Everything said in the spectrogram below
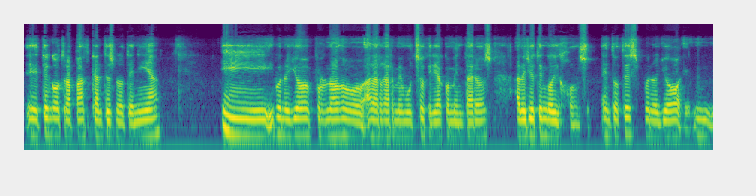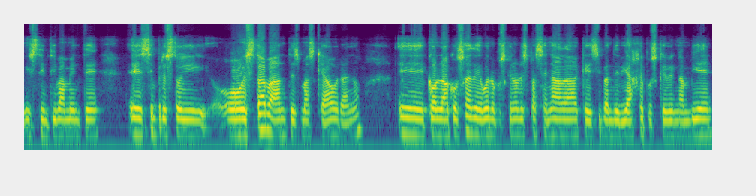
Eh, tengo otra paz que antes no tenía. Y, bueno, yo por no alargarme mucho quería comentaros, a ver, yo tengo hijos, entonces, bueno, yo instintivamente eh, siempre estoy, o estaba antes más que ahora, ¿no? Eh, con la cosa de, bueno, pues que no les pase nada, que si van de viaje, pues que vengan bien,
